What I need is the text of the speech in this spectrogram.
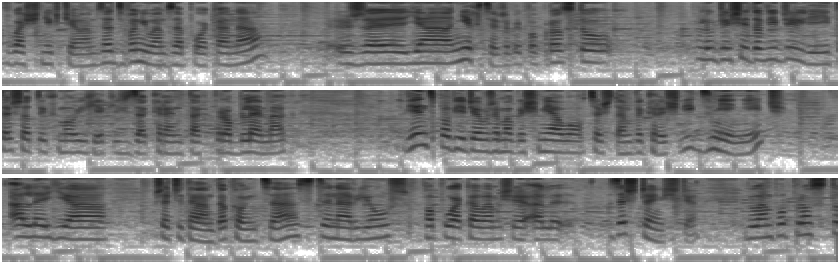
właśnie chciałam. Zadzwoniłam zapłakana, że ja nie chcę, żeby po prostu ludzie się dowiedzieli też o tych moich jakichś zakrętach, problemach. Więc powiedział, że mogę śmiało coś tam wykreślić, zmienić, ale ja przeczytałam do końca scenariusz, popłakałam się, ale ze szczęścia. Byłam po prostu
